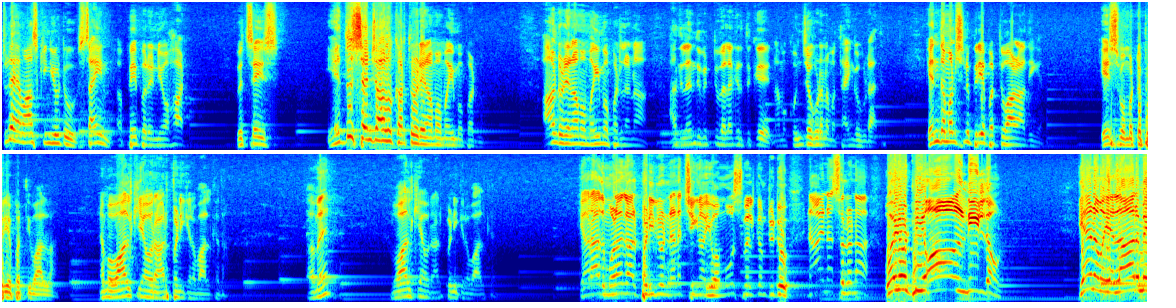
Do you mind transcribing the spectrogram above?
Today I'm asking you to sign a paper in your heart with says எது செஞ்சாலும் கர்த்தருடைய நாம மகிமைப்படணும். ஆண்டுடைய நாம மகிமைப்படலைன்னா அதுல இருந்து விட்டு விலகிறதுக்கு நம்ம கொஞ்சம் கூட நம்ம தயங்க கூடாது எந்த மனுஷனும் பிரியப்படுத்தி வாழாதீங்க. இயேசுவை மட்டும் பிரியப்படுத்தி வாழலாம். நம்ம வாழ்க்கையை அவர் அர்ப்பணிக்கிற வாழ்க்கை தான். ஆமே வாழ்க்கையை அவர் அர்ப்பணிக்கிற வாழ்க்கை. யாராவது முழங்கால் படிக்கணும்னு நினைச்சீங்கன்னா you are most welcome to to நான் என்ன சொல்றேன்னா why don't be all kneel down ஏன் நம்ம எல்லாருமே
